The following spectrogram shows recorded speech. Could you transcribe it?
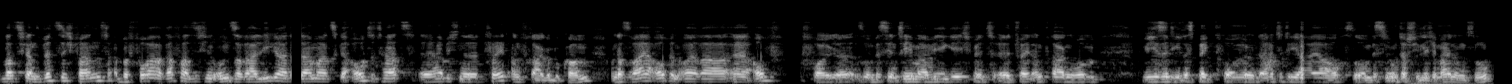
was ich ganz witzig fand, bevor Rafa sich in unserer Liga damals geoutet hat, äh, habe ich eine Trade-Anfrage bekommen. Und das war ja auch in eurer äh, Auffolge so ein bisschen Thema, wie gehe ich mit äh, Trade-Anfragen rum, wie sind die respektvoll. Und da hattet ihr ja auch so ein bisschen unterschiedliche Meinungen zu.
